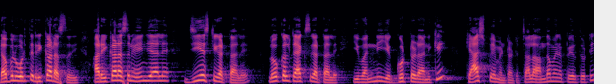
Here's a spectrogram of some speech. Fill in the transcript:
డబ్బులు కొడితే రికార్డ్ వస్తుంది. ఆ రికార్డ్ వస్తే నువ్వు ఏం చేయాలి? జిఎస్టీ కట్టాలి. లోకల్ ట్యాక్స్ కట్టాలి. ఇవన్నీ ఎగ్గొట్టడానికి క్యాష్ పేమెంట్ అంటారు. చాలా అందమైన పేరుతోటి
